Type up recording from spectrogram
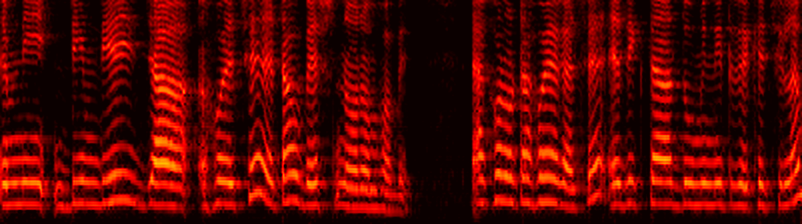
এমনি ডিম দিয়েই যা হয়েছে, এটাও বেশ নরম হবে। এখন ওটা হয়ে গেছে। এদিকটা দু মিনিট রেখেছিলাম।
